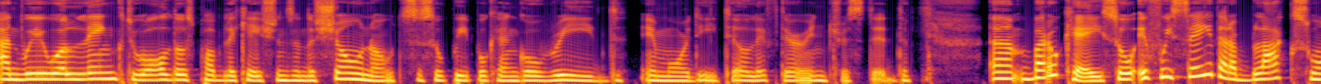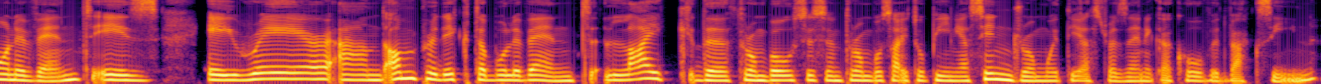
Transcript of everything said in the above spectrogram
And we will link to all those publications in the show notes so people can go read in more detail if they're interested. Um, but okay, so if we say that a black swan event is a rare and unpredictable event like the thrombosis and thrombocytopenia syndrome with the AstraZeneca COVID vaccine,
